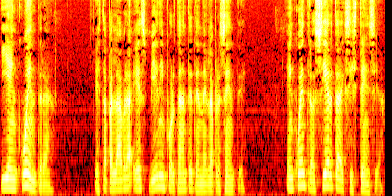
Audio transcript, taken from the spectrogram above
y encuentra, esta palabra es bien importante tenerla presente, encuentra cierta existencia.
